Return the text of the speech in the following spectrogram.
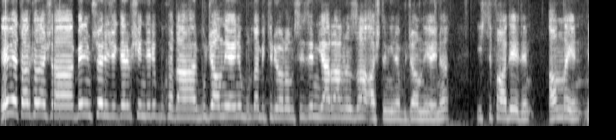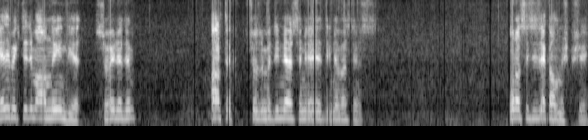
Evet arkadaşlar benim söyleyeceklerim şimdilik bu kadar. Bu canlı yayını burada bitiriyorum. Sizin yararınıza açtım yine bu canlı yayını. İstifade edin. Anlayın. Ne demek istediğimi anlayın diye söyledim. Artık sözümü dinlersiniz dinlemezseniz. Orası size kalmış bir şey.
